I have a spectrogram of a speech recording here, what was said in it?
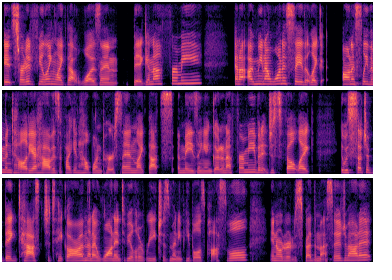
it started feeling like that wasn't big enough for me. And I, I mean, I want to say that, like, honestly, the mentality I have is if I can help one person, like, that's amazing and good enough for me. But it just felt like it was such a big task to take on that I wanted to be able to reach as many people as possible in order to spread the message about it.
